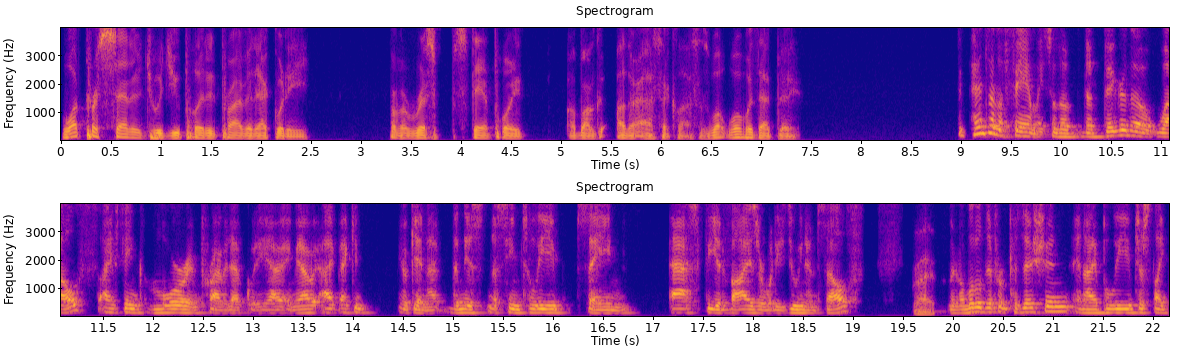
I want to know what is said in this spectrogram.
what percentage would you put in private equity from a risk standpoint among other asset classes? What what would that be? Depends on the family. So the the bigger the wealth, I think more in private equity. I, I mean, I, I can again the Nassim Taleb saying, "Ask the advisor what he's doing himself." Right. I'm in a little different position, and I believe just like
